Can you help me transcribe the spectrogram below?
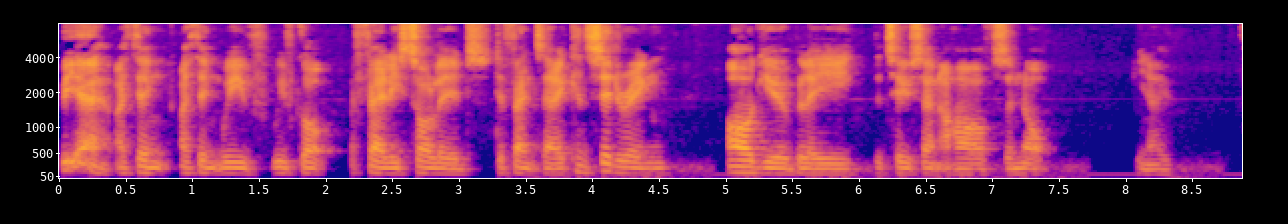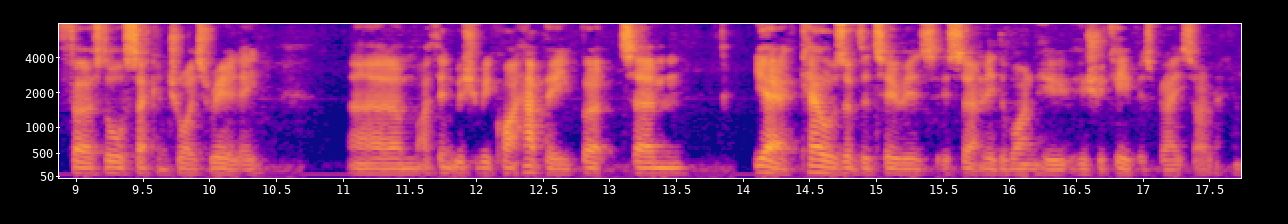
but yeah, I think I think we've we've got a fairly solid defence there, considering arguably the two centre halves are not, you know, first or second choice really. Um, I think we should be quite happy. But um, yeah, Kells of the two is, is certainly the one who, who should keep his place, I reckon.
